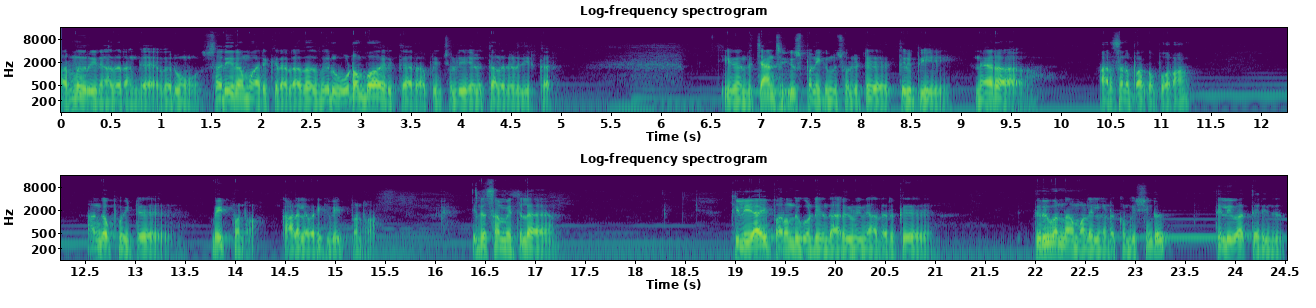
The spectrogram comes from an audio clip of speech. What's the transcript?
அருணகிரிநாதர் அங்கே வெறும் சரீரமாக இருக்கிறார். அதாவது வெறும் உடம்பாக இருக்கார் அப்படின்னு சொல்லி எழுத்தாளர் எழுதியிருக்கார். இது அந்த சான்ஸை யூஸ் பண்ணிக்கணும்னு சொல்லிட்டு திருப்பி நேராக அரசனை பார்க்க போகிறான் அங்கே போயிட்டு வெயிட் பண்ணுறான் காலையில் வரைக்கும் வெயிட் பண்ணுறான் இந்த சமயத்தில் கிளியாய் பறந்து கொண்டிருந்த அருகிரிநாதருக்கு திருவண்ணாமலையில் நடக்கும் விஷயங்கள் தெளிவாக தெரிந்தது.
